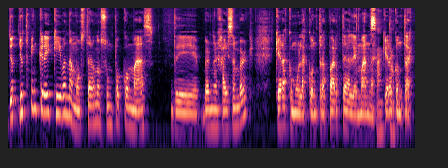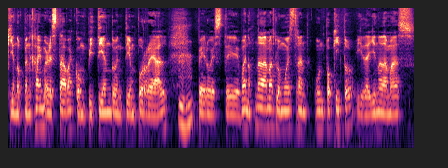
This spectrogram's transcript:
yo, yo también creí que iban a mostrarnos un poco más de Werner Heisenberg, que era como la contraparte alemana, que era contra quien Oppenheimer estaba compitiendo en tiempo real, pero este, bueno, nada más lo muestran un poquito y de ahí nada más,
